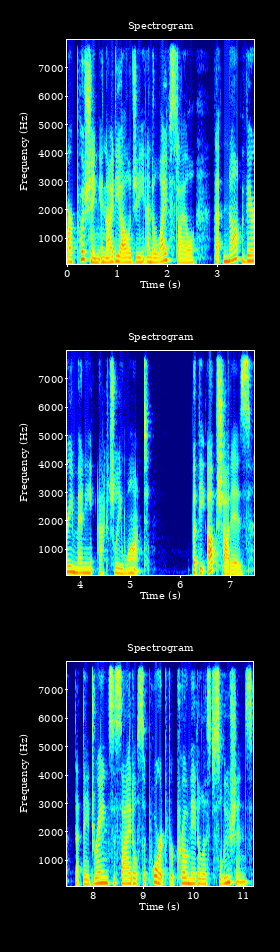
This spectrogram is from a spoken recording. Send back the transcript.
are pushing an ideology and a lifestyle that not very many actually want. But the upshot is that they drain societal support for pronatalist solutions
